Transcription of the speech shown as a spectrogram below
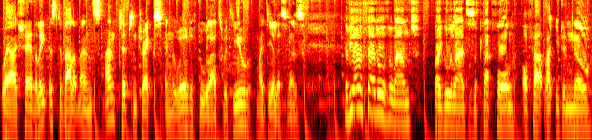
where I share the latest developments and tips and tricks in the world of Google Ads with you, my dear listeners. Have you ever felt overwhelmed by Google Ads as a platform, or felt like you didn't know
